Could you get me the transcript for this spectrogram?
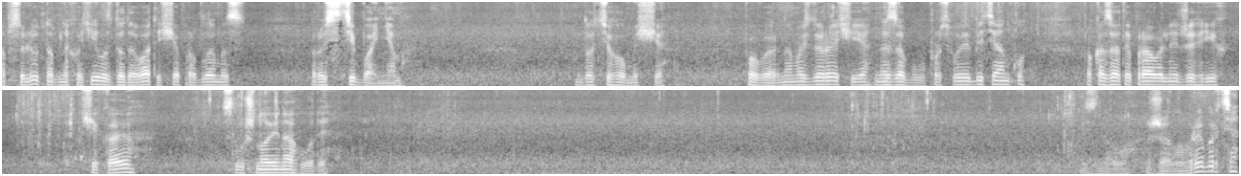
абсолютно б не хотілося додавати ще проблеми з розстібанням. До цього ми ще повернемось, до речі, я не забув про свою обіцянку показати правильний джигріх. Чекаю слушної нагоди. Жало в риберця.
